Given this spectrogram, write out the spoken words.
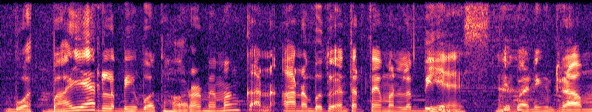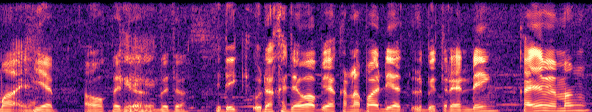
buat bayar lebih buat horor memang karena, karena butuh entertainment lebih Yes. dibanding drama ya. Yep, Oke. betul, betul. Jadi udah kejawab ya kenapa dia lebih trending. Kayaknya memang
